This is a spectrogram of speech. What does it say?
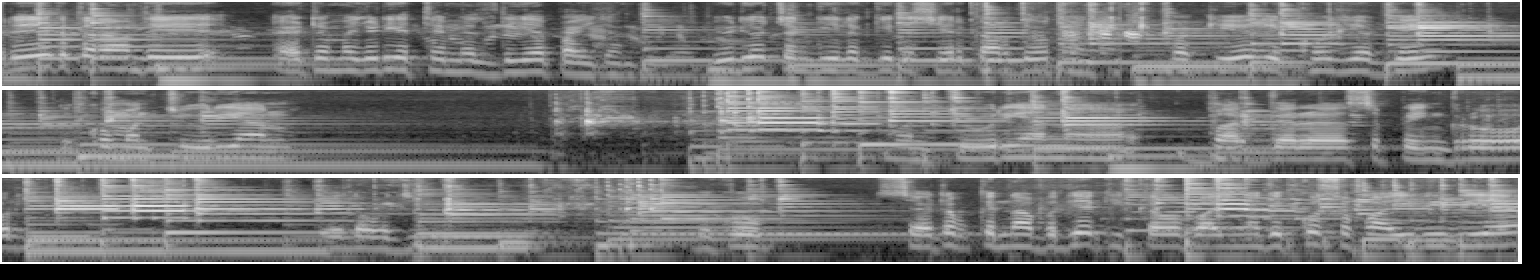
ਹਰੇਕ ਤਰ੍ਹਾਂ ਦੇ ਆਈਟਮ ਹੈ ਜਿਹੜੀ ਇੱਥੇ ਮਿਲਦੀ ਹੈ, ਪਾਈ ਜਾਂਦੀ ਹੈ। ਵੀਡੀਓ ਚੰਗੀ ਲੱਗੀ ਤਾਂ ਸ਼ੇਅਰ ਕਰ ਦਿਓ ਥੈਂਕ ਯੂ ਬਾਕੀ ਇਹ ਦੇਖੋ ਜੀ ਅੱਗੇ। ਦੇਖੋ ਮਨਚੂਰੀਅਨ। ਮਨਚੂਰੀਅਨ 버ਗਰ ਸਪਰਿੰਗ ਰੋਲ। ਲਓ ਜੀ। ਦੇਖੋ ਸੈਟਅਪ ਕਿੰਨਾ ਵਧੀਆ ਕੀਤਾ ਵਾ ਬਾਈ ਨੇ। ਦੇਖੋ, ਸਫ਼ਾਈ ਵੀ ਵੀ ਹੈ।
